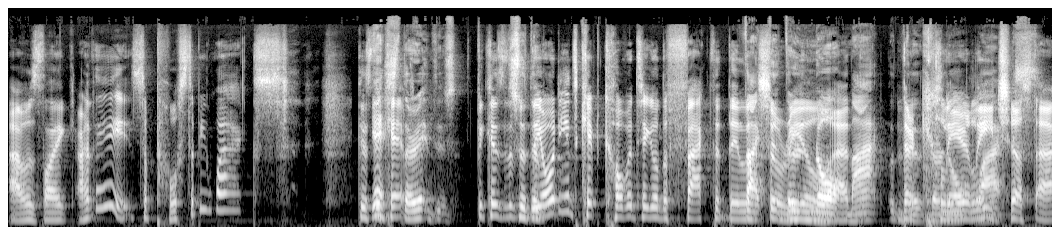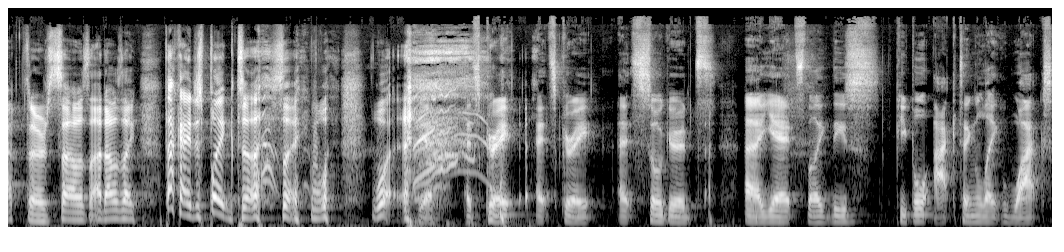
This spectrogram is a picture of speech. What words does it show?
I was like, are they supposed to be wax? Because Yes, they kept. Because the, so the, the- audience kept commenting on the fact that they look so they're real and they're, they're- clearly just actors. So I was, and I was like, that guy just blinked. I was like, what? what? yeah, it's great. It's great. It's so good. Uh, yeah, it's like these people acting like wax.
